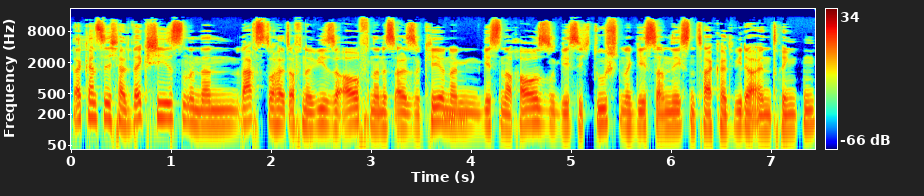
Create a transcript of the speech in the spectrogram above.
Da kannst du dich halt wegschießen und dann wachst du halt auf einer Wiese auf und dann ist alles okay und dann gehst du nach Hause, gehst dich duschen und dann gehst du am nächsten Tag halt wieder einen trinken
